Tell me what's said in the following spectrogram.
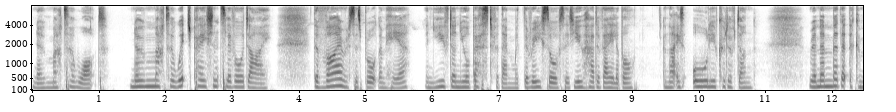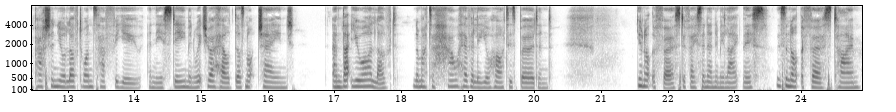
no matter what, no matter which patients live or die. The virus has brought them here, and you've done your best for them with the resources you had available, and that is all you could have done. Remember that the compassion your loved ones have for you and the esteem in which you are held does not change, and that you are loved, no matter how heavily your heart is burdened. You're not the first to face an enemy like this. This is not the first time.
